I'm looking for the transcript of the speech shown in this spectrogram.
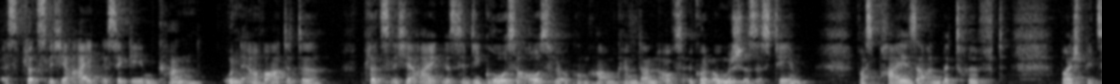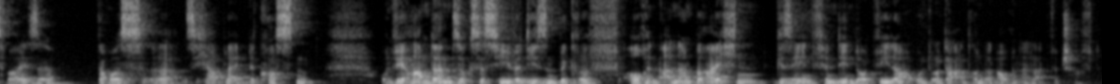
es plötzliche Ereignisse geben kann, unerwartete plötzliche Ereignisse, die große Auswirkungen haben können dann aufs ökonomische System, was Preise anbetrifft, beispielsweise daraus äh, sich ableitende Kosten. Und wir haben dann sukzessive diesen Begriff auch in anderen Bereichen gesehen, finden ihn dort wieder und unter anderem dann auch in der Landwirtschaft.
